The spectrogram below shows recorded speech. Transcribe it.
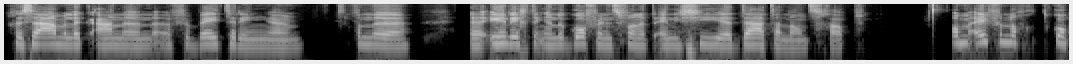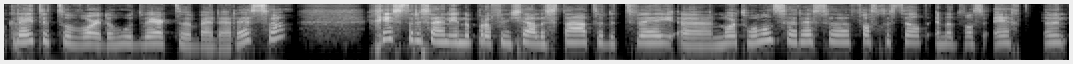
gezamenlijk aan een verbetering van de inrichting en de governance van het energiedatalandschap. Om even nog concreter te worden hoe het werkte bij de resten. Gisteren zijn in de Provinciale Staten de twee Noord-Hollandse resten vastgesteld. En dat was echt een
